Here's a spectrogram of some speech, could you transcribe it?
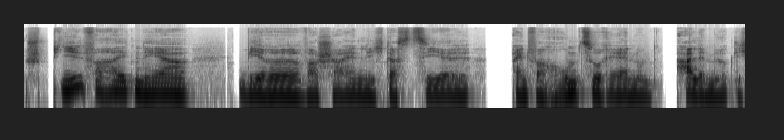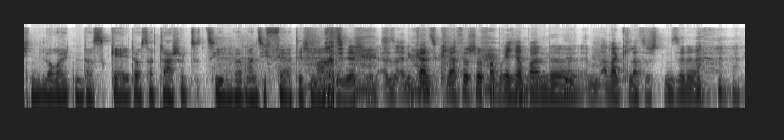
Spielverhalten her wäre wahrscheinlich das Ziel, einfach rumzurennen und alle möglichen Leuten das Geld aus der Tasche zu ziehen, weil man sie fertig macht. Sehr schön. Also eine ganz klassische Verbrecherbande im allerklassischsten Sinne.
